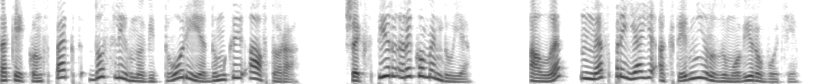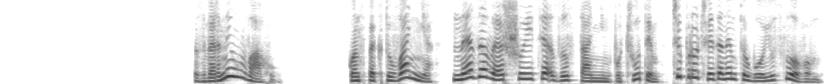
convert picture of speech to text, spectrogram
Такий конспект дослівно відтворює думки автора. Шекспір рекомендує, але не сприяє активній розумовій роботі. Зверни увагу. Конспектування не завершується з останнім почутим чи прочитаним тобою словом.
